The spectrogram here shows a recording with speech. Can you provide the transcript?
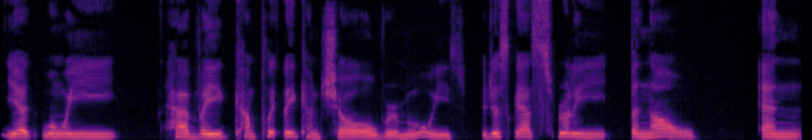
Yet when we have a completely control over movies, it just gets really banal and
